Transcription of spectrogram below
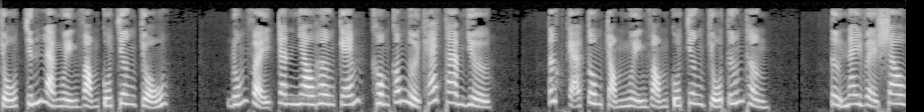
chủ chính là nguyện vọng của chân chủ. Đúng vậy, tranh nhau hơn kém, không có người khác tham dự. Tất cả tôn trọng nguyện vọng của chân chủ tướng thần. Từ nay về sau,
